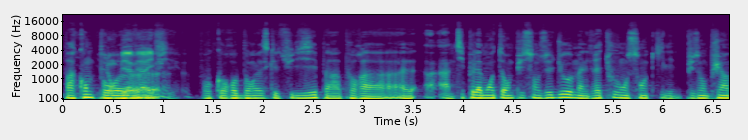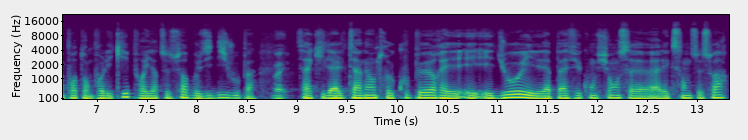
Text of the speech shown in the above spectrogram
Par contre, pour, bien euh, vérifié. Pour corroborer ce que tu disais par rapport à, à- à un petit peu la montée en puissance de duo, malgré tout, on sent qu'il est de plus en plus important pour l'équipe. Regarde ce soir, Bozidi joue pas. Ouais. C'est vrai qu'il a alterné entre Cooper et, et, et Dio. Il n'a pas fait confiance à Alexandre ce soir.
